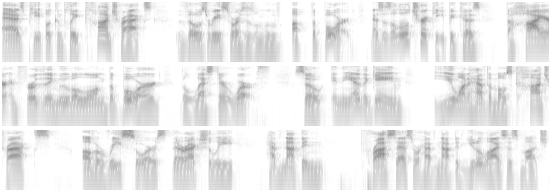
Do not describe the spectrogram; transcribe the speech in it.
as people complete contracts, those resources will move up the board. Now, this is a little tricky because the higher and further they move along the board, the less they're worth. So, in the end of the game, you want to have the most contracts of a resource that are actually have not been processed or have not been utilized as much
